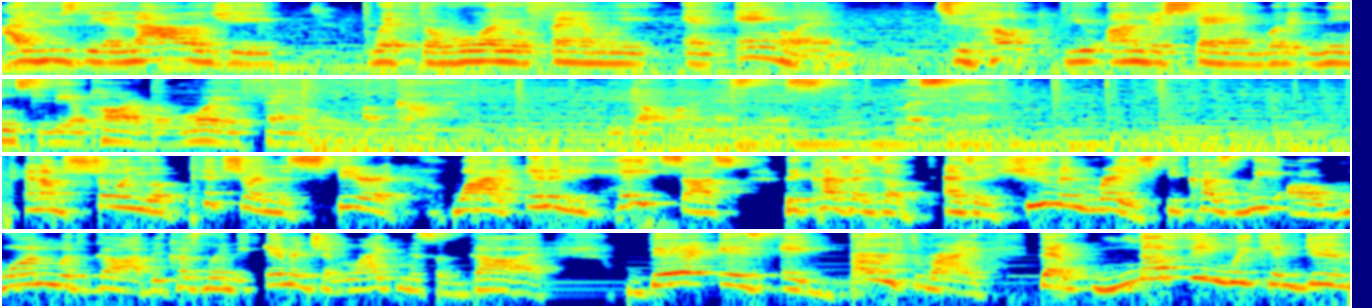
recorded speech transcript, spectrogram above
I use the analogy with the royal family in England to help you understand what it means to be a part of the royal family of God. You don't want to miss this. Listen in. And I'm showing you a picture in the spirit why the enemy hates us because as a as a human race because we are one with God because we're in the image and likeness of God there is a birthright that nothing we can do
